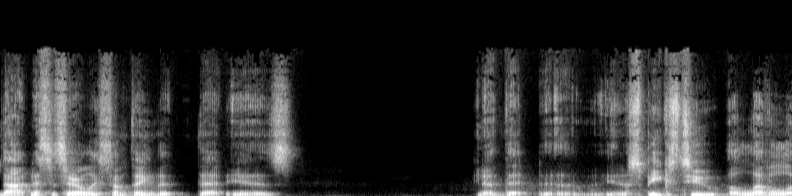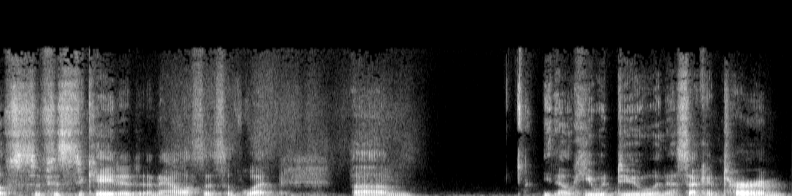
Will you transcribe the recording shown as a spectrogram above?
not necessarily something that that is you know that uh, you know speaks to a level of sophisticated analysis of what um, you know he would do in a second term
